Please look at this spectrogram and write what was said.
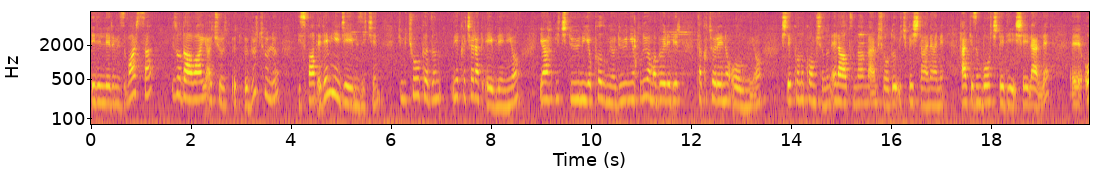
delillerimiz varsa biz o davayı açıyoruz. Öbür türlü ispat edemeyeceğimiz için çünkü çoğu kadın ya kaçarak evleniyor ya hiç düğünü yapılmıyor. Düğün yapılıyor ama böyle bir takı töreni olmuyor. İşte konu komşunun el altından vermiş olduğu 3-5 tane hani herkesin borç dediği şeylerle e, o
